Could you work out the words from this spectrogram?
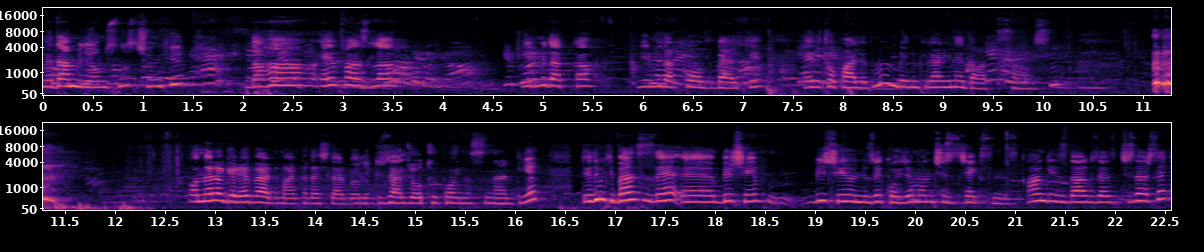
Neden biliyor musunuz? Çünkü daha en fazla 20 dakika 20 dakika oldu belki. Evi toparladım ama benimkiler yine dağıttı sağ olsun. Onlara görev verdim arkadaşlar böyle güzelce oturup oynasınlar diye. Dedim ki ben size e, bir şeyin bir şeyi önünüze koyacağım onu çizeceksiniz. Hanginiz daha güzel çizerse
